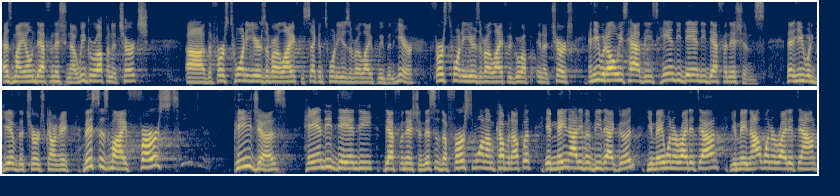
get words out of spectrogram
as my own definition. Now, we grew up in a church. Uh, the first 20 years of our life, the second 20 years of our life, we've been here. First 20 years of our life, we grew up in a church, and he would always have these handy dandy definitions that he would give the church congregation. This is my first PJAS handy dandy definition. This is the first one I'm coming up with. It may not even be that good. You may want to write it down. You may not want to write it down,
